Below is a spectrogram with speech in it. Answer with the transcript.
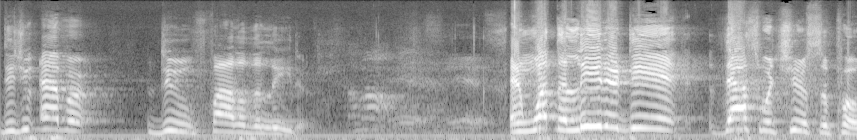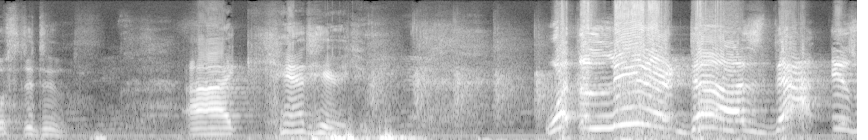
did you ever do follow the leader? And what the leader did, that's what you're supposed to do. I can't hear you. What the leader does, that is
